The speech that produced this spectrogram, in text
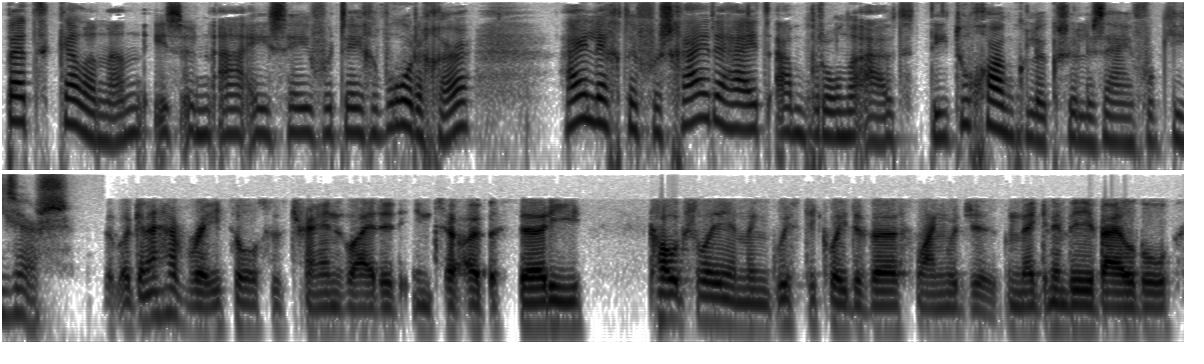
Pat Callanan is een AEC-vertegenwoordiger. Hij legt de verscheidenheid aan bronnen uit die toegankelijk zullen zijn voor kiezers. We're going to have resources translated into over 30 culturally and linguistically diverse languages, and they're going to be available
